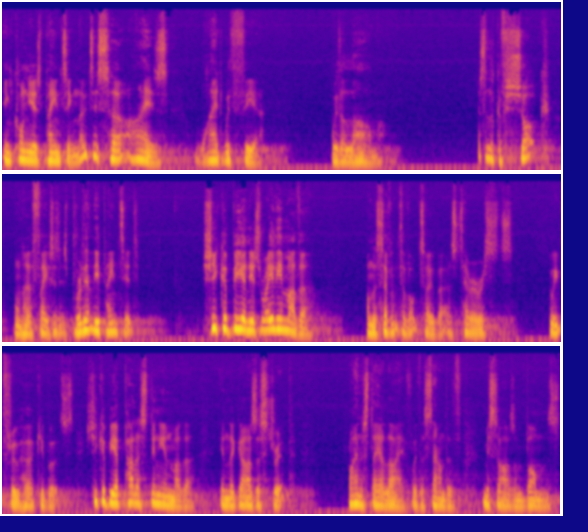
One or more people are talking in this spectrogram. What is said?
in Cogniet's painting, notice her eyes wide with fear, with alarm. There's a look of shock on her face, isn't it? It's brilliantly painted. She could be an Israeli mother on the 7th of October as terrorists sweep through her kibbutz. She could be a Palestinian mother in the Gaza Strip, trying to stay alive with the sound of missiles and bombs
